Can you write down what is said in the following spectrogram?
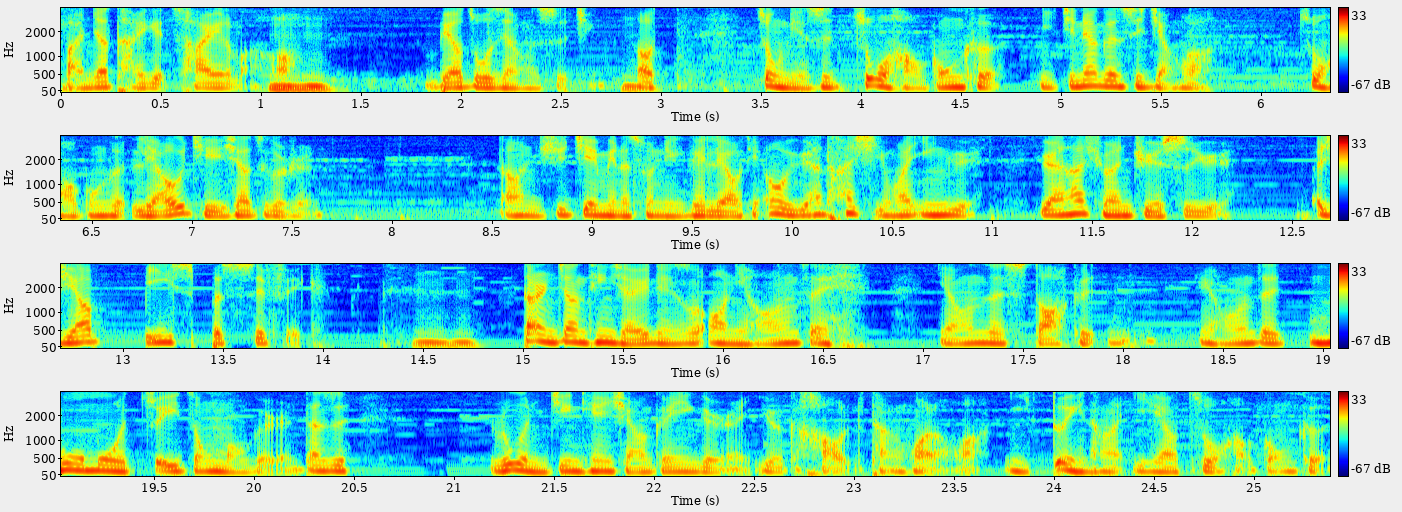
把人家台给拆了嘛？”哦，嗯，不要做这样的事情哦。重点是做好功课，你今天要跟谁讲话？做好功课，了解一下这个人，然后你去见面的时候，你可以聊天。哦，原来他喜欢音乐，原来他喜欢爵士乐，而且要 be specific。嗯哼。当然，这样听起来有点说，哦，你好像在，你好像在 stalk，你好像在默默追踪某个人。但是，如果你今天想要跟一个人有一个好的谈话的话，你对他也要做好功课。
